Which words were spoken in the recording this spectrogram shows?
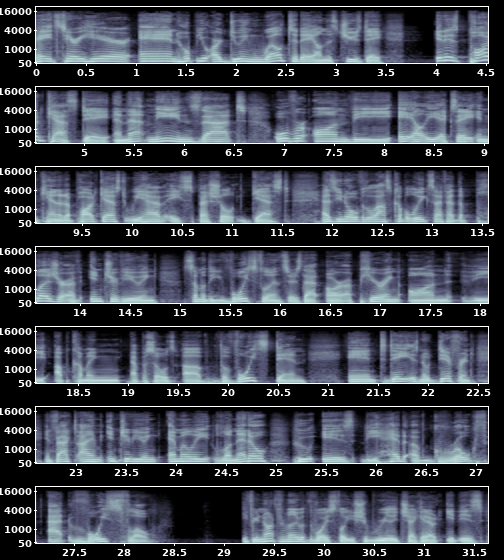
Hey, it's Terry here, and hope you are doing well today on this Tuesday. It is podcast day, and that means that over on the ALEXA in Canada podcast, we have a special guest. As you know, over the last couple of weeks, I've had the pleasure of interviewing some of the voice influencers that are appearing on the upcoming episodes of The Voice Den. And today is no different. In fact, I am interviewing Emily Lonetto, who is the head of growth at VoiceFlow. If you're not familiar with the VoiceFlow, you should really check it out. It is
